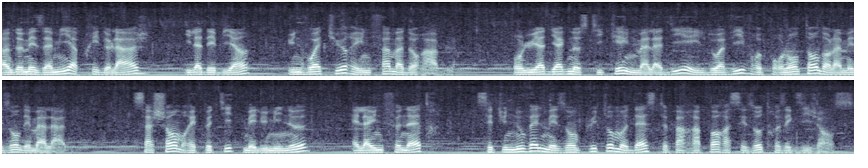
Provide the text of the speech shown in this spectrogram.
Un de mes amis a pris de l'âge, il a des biens, une voiture et une femme adorable. On lui a diagnostiqué une maladie et il doit vivre pour longtemps dans la maison des malades. Sa chambre est petite mais lumineuse, elle a une fenêtre, c'est une nouvelle maison plutôt modeste par rapport à ses autres exigences.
